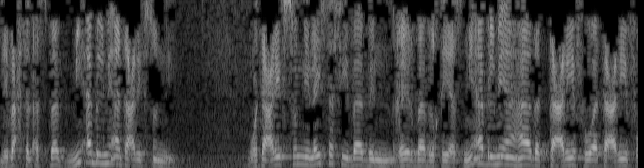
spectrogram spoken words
لبحث الأسباب مئة بالمئة تعريف سني. وتعريف سني ليس في باب غير باب القياس. مئة بالمئة هذا التعريف هو تعريف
